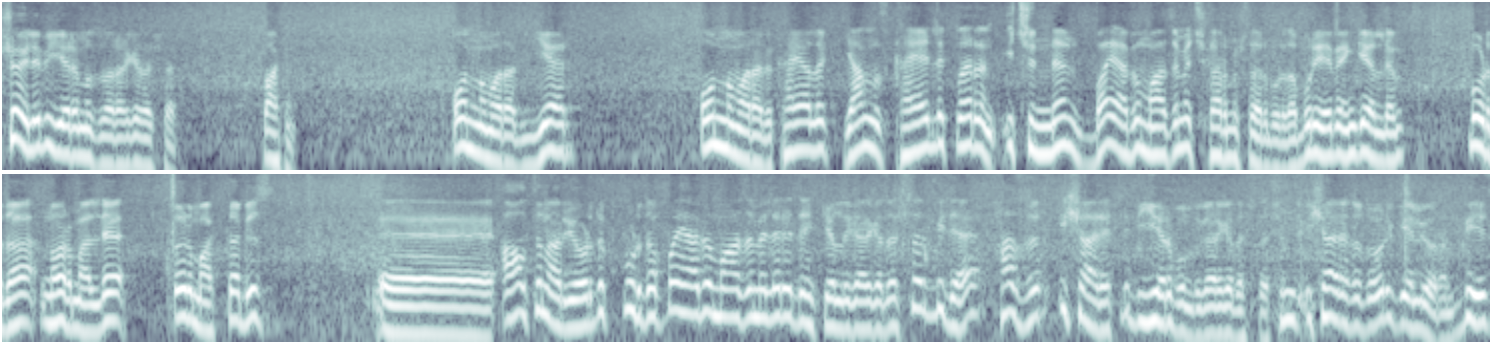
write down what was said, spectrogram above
Şöyle bir yerimiz var arkadaşlar. Bakın. 10 numara bir yer. 10 numara bir kayalık. Yalnız kayalıkların içinden bayağı bir malzeme çıkarmışlar burada. Buraya ben geldim. Burada normalde ırmakta biz eee, altın arıyorduk. Burada bayağı bir malzemelere denk geldik arkadaşlar. Bir de hazır işaretli bir yer bulduk arkadaşlar. Şimdi işarete doğru geliyorum. Biz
